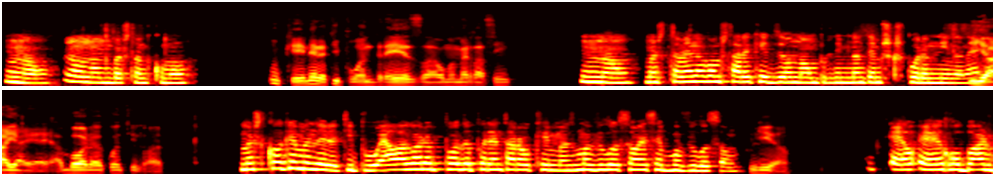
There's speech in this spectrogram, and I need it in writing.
Não, é um nome bastante comum. O quê? Não era tipo Andresa ou uma merda assim? Não, mas também não vamos estar aqui a dizer o nome, porque não temos que expor a menina, né? Ya, ya, ya. Bora continuar. Mas de qualquer maneira, tipo, ela agora pode aparentar ok, mas uma violação é sempre uma violação. Yeah. É, é roubar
